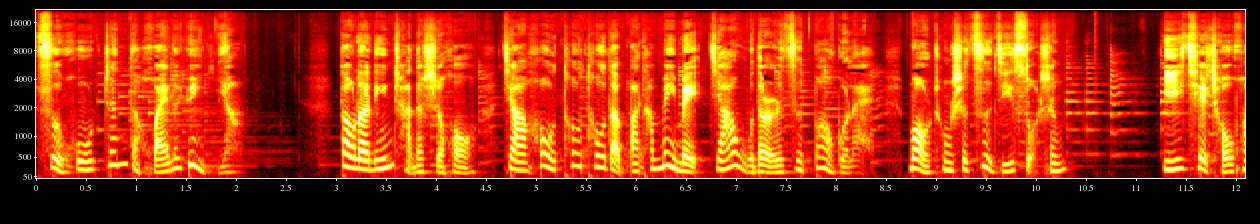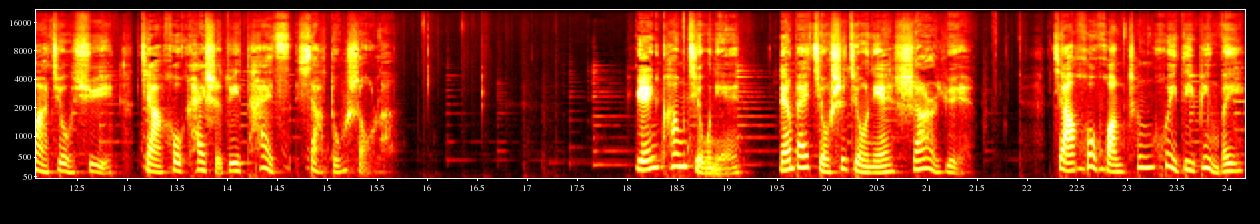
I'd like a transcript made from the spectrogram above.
似乎真的怀了孕一样。到了临产的时候，贾后偷偷的把他妹妹贾武的儿子抱过来，冒充是自己所生。一切筹划就绪，贾后开始对太子下毒手了。元康九年（两百九十九年）十二月，贾后谎称惠帝病危，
